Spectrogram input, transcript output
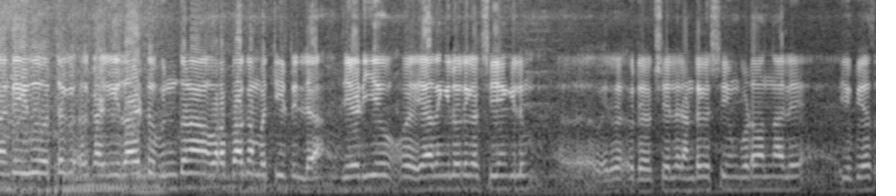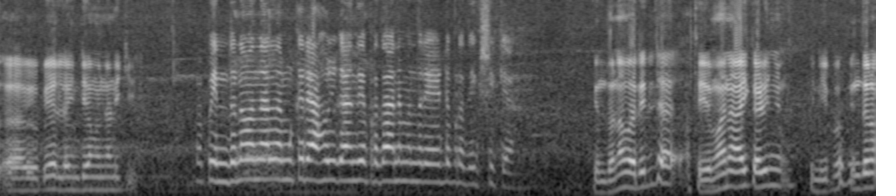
അതിന്റെ ഇത് ഒറ്റ ഇതായിട്ട് പിന്തുണ ഉറപ്പാക്കാൻ പറ്റിയിട്ടില്ല. ജെ ഡി യു ഏതെങ്കിലും ഒരു കക്ഷിയെങ്കിലും ഒരു- കക്ഷിയല്ല രണ്ട് കക്ഷിയും കൂടെ വന്നാൽ U P S U P അല്ല ഇന്ത്യ മുന്നണിക്ക്. പിന്തുണ വന്നാൽ നമുക്ക് രാഹുൽ ഗാന്ധിയെ പ്രധാനമന്ത്രിയായിട്ട് പ്രതീക്ഷിക്കാം. പിന്തുണ വരില്ല. തീരുമാനമായി കഴിഞ്ഞു. ഇനിയിപ്പോൾ പിന്തുണ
